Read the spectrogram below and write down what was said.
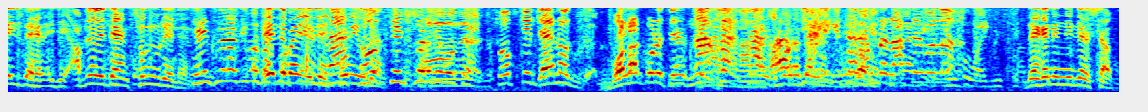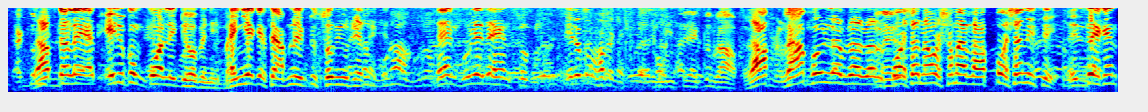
এই যে দেখেন এই যে আপনারা ছবি উঠে নেন। এই যে ভাই, এই যে ছবি কেন বলার পরে চেঞ্জ ইঞ্জিনিয়ার সাহেব রাত এরকম কোয়ালিটি হবে না। ভাঙিয়া গেছে আপনি একটু ছবি উঠে দেখেন দেখেন ঘুরে দেখেন ছবি। এরকম হবে না একদম রাফ। রাপ পয়সা নেওয়ার সময় রাপ পয়সা নিছে। এই দেখেন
